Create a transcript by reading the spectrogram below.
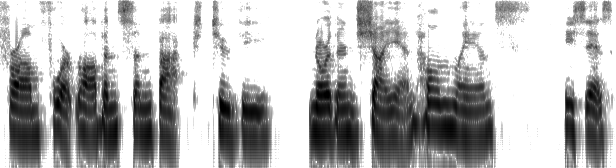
from Fort Robinson back to the Northern Cheyenne homelands. He says,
